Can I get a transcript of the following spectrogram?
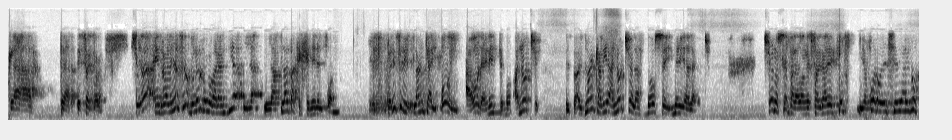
Claro, claro, exactamente. Se va, en realidad se va a poner como garantía la, la plata que genera el fondo. Pero ese es el plan que hay hoy, ahora, en este anoche. El, plan que había anoche a las doce y media de la noche. Yo no sé para dónde salga esto, y acuérdense de algo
